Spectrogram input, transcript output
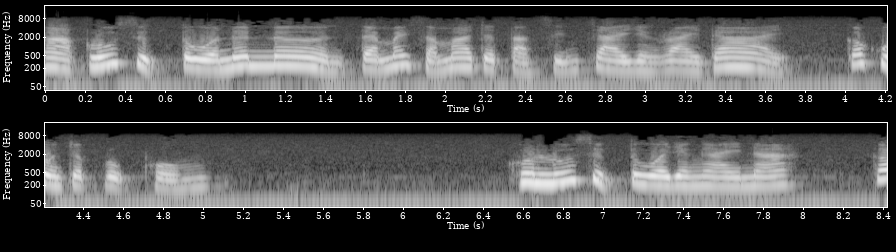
หากรู้สึกตัวเนิ่นๆ แต่ไม่สามารถจะตัดสินใจอย่างไรได้ ก็ควรจะปลุกผม คุณรู้สึกตัวยังไงนะ ก็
